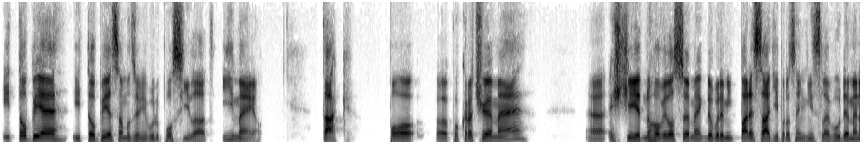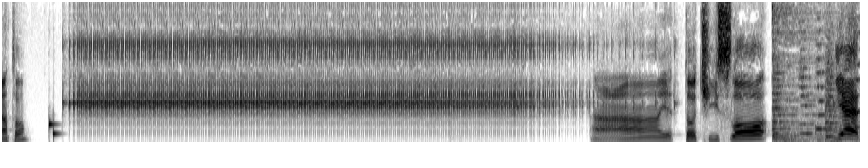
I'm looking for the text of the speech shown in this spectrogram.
i tobě, i tobě samozřejmě budu posílat e-mail. Tak, po, uh, pokračujeme. Uh, ještě jednoho vylosujeme, kdo bude mít 50% slevu. Jdeme na to. A je to číslo pět.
